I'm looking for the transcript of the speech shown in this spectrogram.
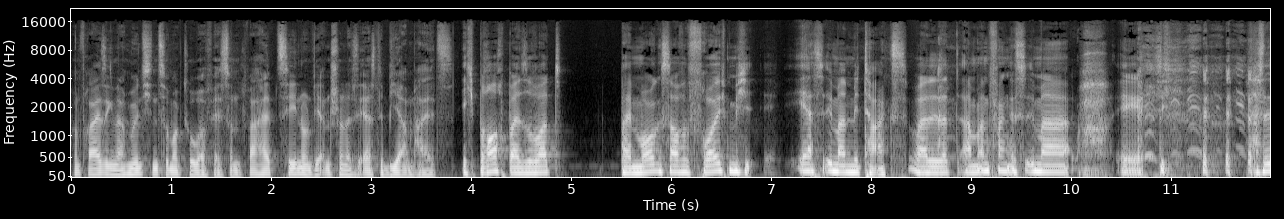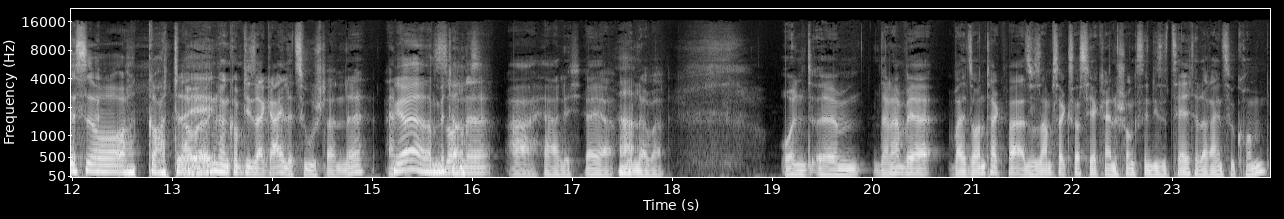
von Freising nach München zum Oktoberfest und war halb zehn und wir hatten schon das erste Bier am Hals. Ich brauche bei sowas, beim Morgensaufen freue ich mich erst immer mittags, weil das am Anfang ist immer, oh, ey, das ist so, oh Gott, Aber ey. irgendwann kommt dieser geile Zustand, ne? Einfach Ja, ja, mittags. Sonne. Ah, herrlich. Ja, ja, Ja. wunderbar. Und ähm, dann haben wir, weil Sonntag war, also samstags hast du ja keine Chance, in diese Zelte da reinzukommen.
